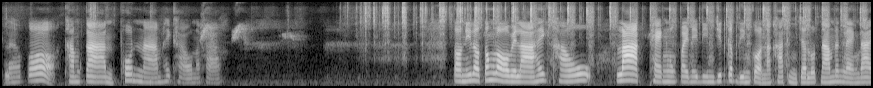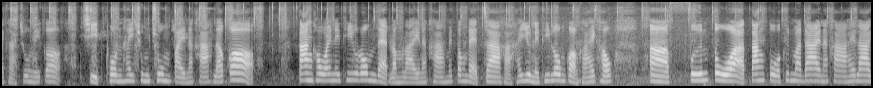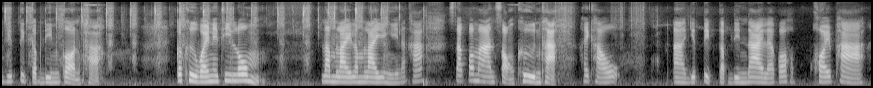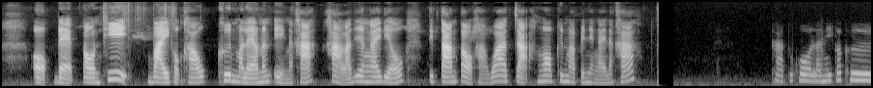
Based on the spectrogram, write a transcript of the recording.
แล้วก็ทำการพ่นน้ำให้เขานะคะ ตอนนี้เราต้องรอเวลาให้เขาลากแทงลงไปในดินยึดกับดินก่อนนะคะ ถึงจะลดน้ำแรงๆได้ค่ะ ช่วงนี้ก็ฉีดพ่นให้ชุ่มๆไปนะคะ แล้วก็ตั้งเขาไว้ในที่ร่มแดดลำไรนะคะ ไม่ต้องแดดจ้าค่ะ ให้อยู่ในที่ร่มก่อนค่ะ ให้เขาอ่า ฟื้นตัวตั้งตัวขึ้นมาได้นะคะ ให้รากยึดติดกับดินก่อนค่ะ ก็คือไว้ในที่ร่มลำไรลำไรอย่างนี้นะคะ สักประมาณสองคืนค่ะ ให้เขาอ่ายึดติดกับดินได้แล้วก็ค่อยพาออกแดดตอนที่ใบของเขาขึ้นมาแล้วนั่นเองนะคะ ค่ะแล้วยังไงเดี๋ยวติดตามต่อค่ะว่าจะงอกขึ้นมาเป็นยังไงนะคะ ค่ะทุกคนและนี่ก็คือ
